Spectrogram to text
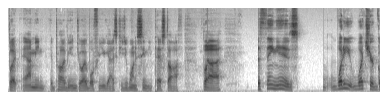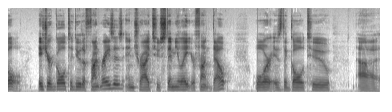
but I mean, it'd probably be enjoyable for you guys cuz you want to see me pissed off. But uh, the thing is, what do you what's your goal? Is your goal to do the front raises and try to stimulate your front delt, or is the goal to uh,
